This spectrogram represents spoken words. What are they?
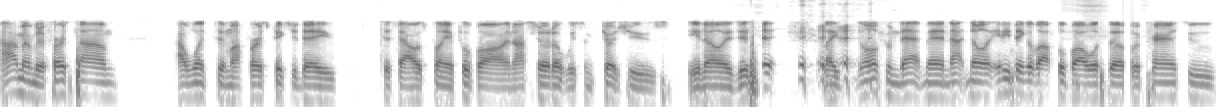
I remember the first time I went to my first picture day I was playing football, and I showed up with some church shoes. You know, it just like going from that, man, not knowing anything about football whatsoever. Parents who,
